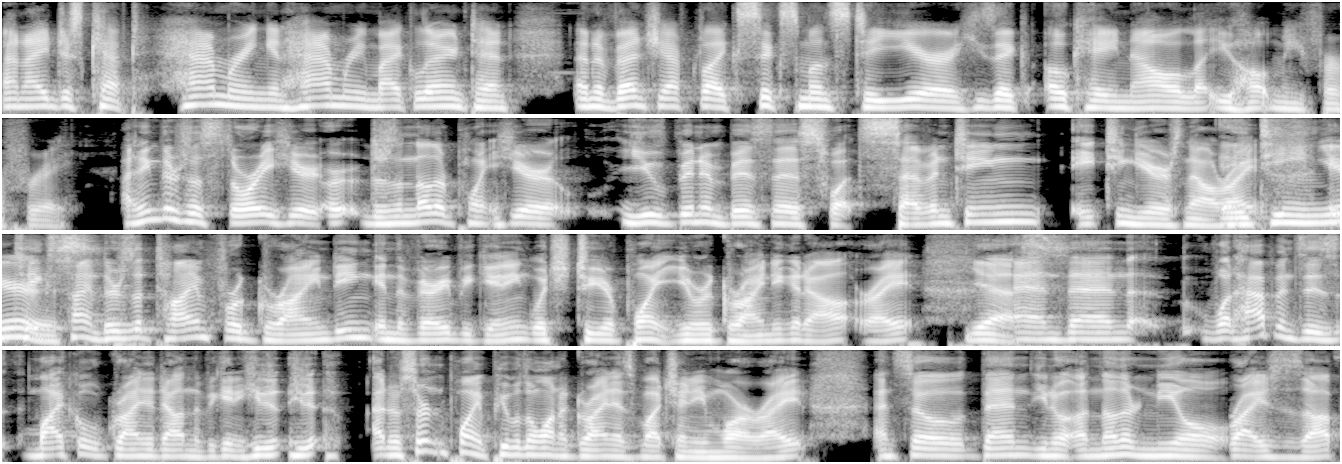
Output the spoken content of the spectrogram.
and I just kept hammering and hammering Mike Arrington. And eventually, after like six months to a year, he's like, okay, now I'll let you help me for free. I think there's a story here, or there's another point here. You've been in business, what, 17, 18 years now, right? 18 years. It takes time. There's a time for grinding in the very beginning, which to your point, you were grinding it out, right? Yes. And then what happens is Michael grinded out in the beginning. He, he at a certain point, people don't want to grind as much anymore, right? And so then you know another Neil rises up,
